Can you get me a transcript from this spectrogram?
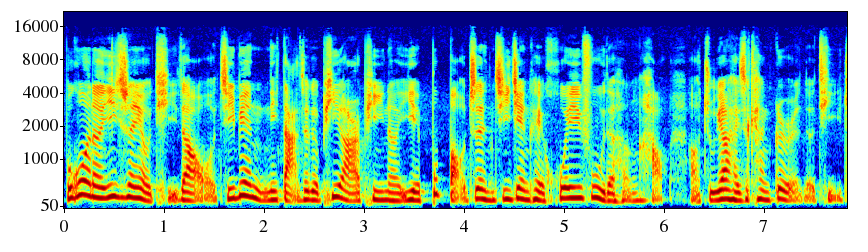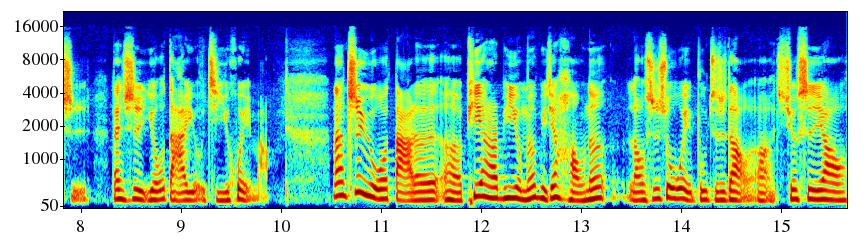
不过呢，医生有提到，即便你打这个 PRP 呢，也不保证肌腱可以恢复得很好啊，主要还是看个人的体质。但是有打有机会嘛。那至于我打了呃 PRP 有没有比较好呢？老实说，我也不知道啊，就是要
